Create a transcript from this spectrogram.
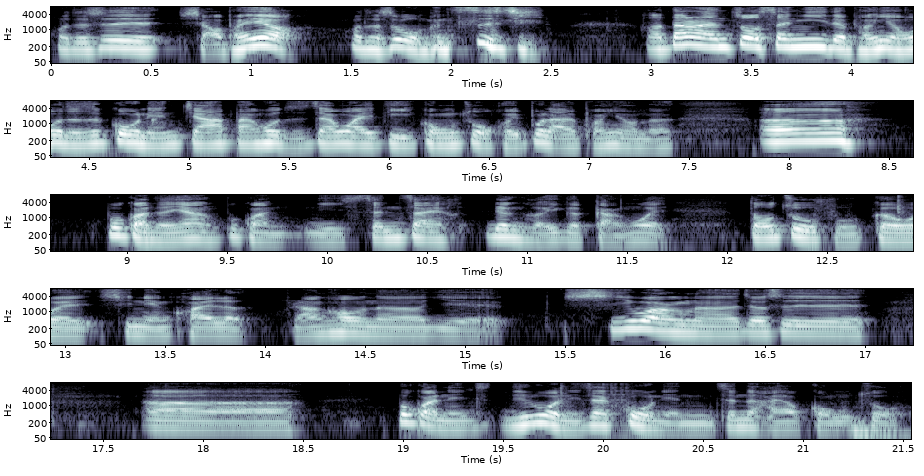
或者是小朋友，或者是我们自己。啊，当然做生意的朋友，或者是过年加班，或者是在外地工作回不来的朋友呢，呃，不管怎样，不管你身在任何一个岗位，都祝福各位新年快乐。然后呢，也希望呢，就是呃，不管你，如果你在过年，你真的还要工作，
